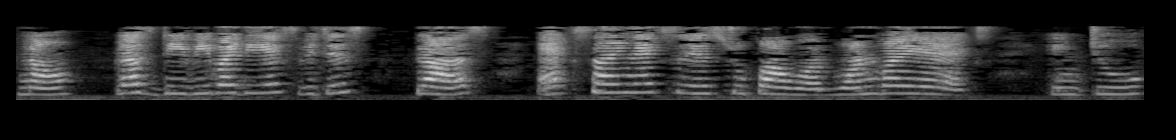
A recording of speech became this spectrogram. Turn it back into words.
Now plus dv by dx which is plus x sin x raised to power 1 by x into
